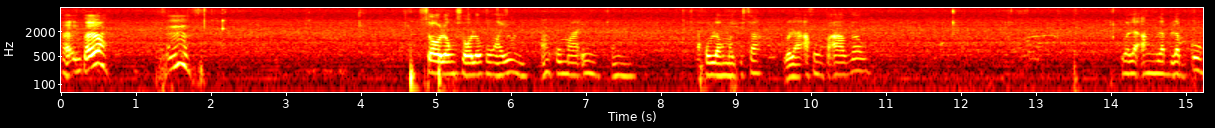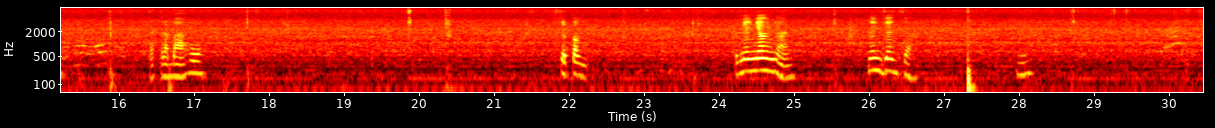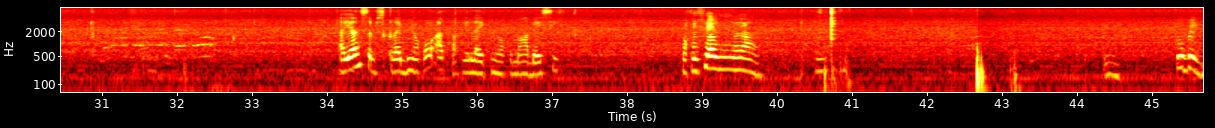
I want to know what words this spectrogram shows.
Kain tayo. Mm. Solong-solo ko ngayon ang kumain. Mm. Ako lang mag-isa. Wala akong kaagaw. Wala ang lablab ko. Tatrabaho. Kasi pag nangyang yan, nandyan siya. Hmm? Ayan, subscribe nyo ko at paki-like nyo ako mga besi. Paki-share nyo na lang. Hmm? Tubig.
